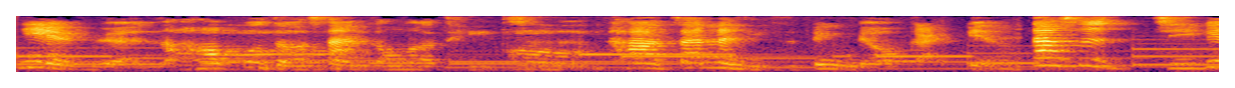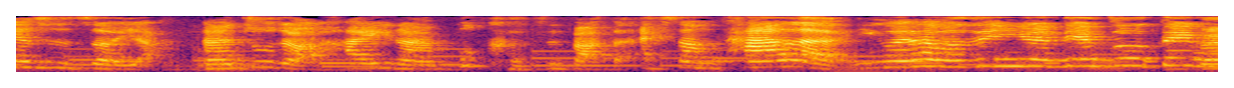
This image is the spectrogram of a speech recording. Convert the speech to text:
孽缘，然后不得善终的体质。他的灾难体质并没有改变。但是即便是这样，男主角他依然不可自拔的爱上她了，因为他们是姻缘天注定嘛，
